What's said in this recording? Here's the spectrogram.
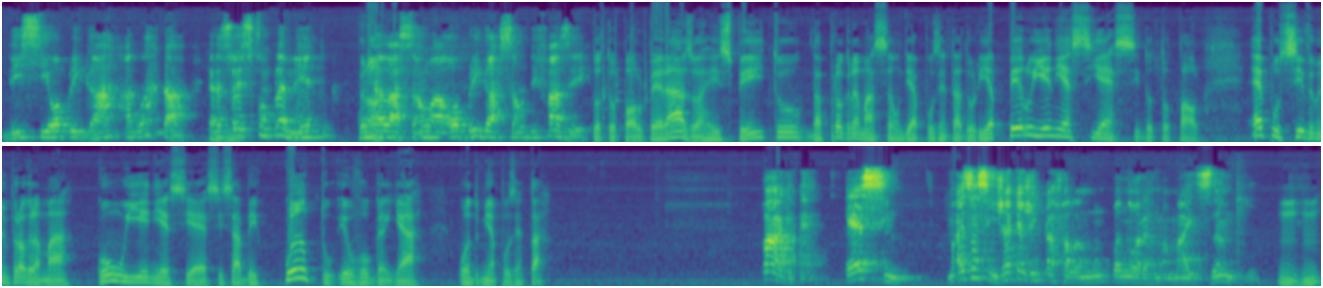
de se obrigar a guardar. Era só esse complemento com Pronto. relação à obrigação de fazer. Doutor Paulo Perazzo, a respeito da programação de aposentadoria pelo INSS, doutor Paulo. É possível me programar com o INSS e saber quanto eu vou ganhar quando me aposentar? Wagner, é sim. Mas assim, já que a gente está falando num panorama mais amplo, uhum.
